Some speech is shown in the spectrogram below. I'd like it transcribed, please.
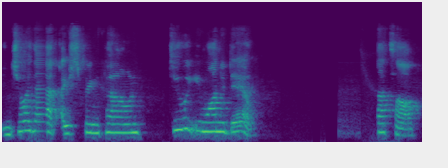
enjoy that ice cream cone, do what you want to do. That's all.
